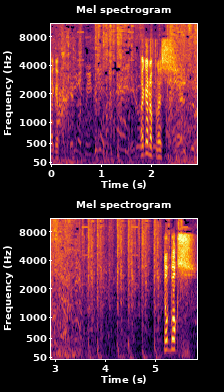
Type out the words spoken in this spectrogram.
I can. I can flash. Two box.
